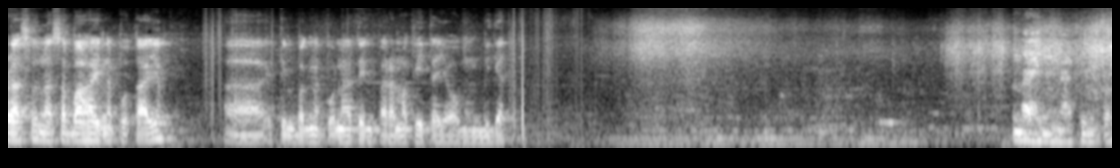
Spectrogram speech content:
Kabraso, nasa bahay na po tayo. Ah, itimbag na po natin para makita yung bigat. Nahin natin to.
